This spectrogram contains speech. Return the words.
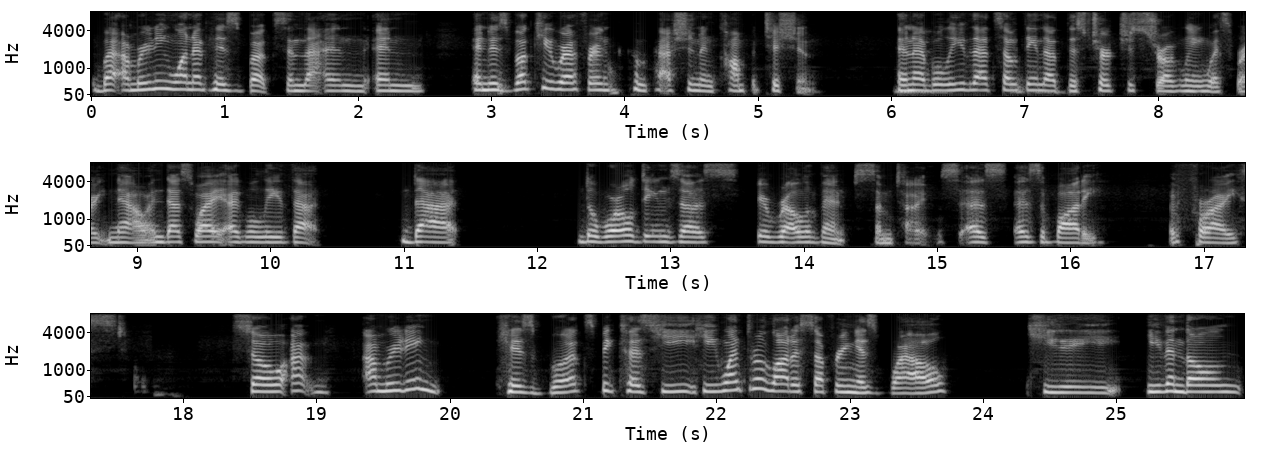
but I'm reading one of his books, and that and and in his book he referenced compassion and competition, and I believe that's something that this church is struggling with right now, and that's why I believe that that the world deems us irrelevant sometimes as as a body of Christ. So I'm I'm reading his books because he he went through a lot of suffering as well. He even though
